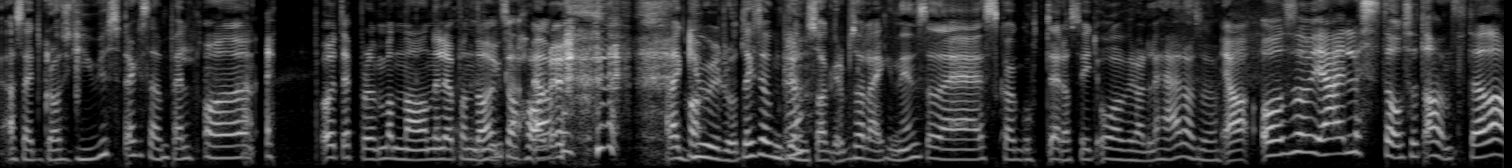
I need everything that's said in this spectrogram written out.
altså et glass juice, eksempel. Og, epp og et eple og en banan i løpet av en dag, så har Ja. du er gulrot, liksom. Grønnsaker på tallerkenen din, så det skal godt gjøres å ikke overholde her, altså. Ja, og så Jeg leste også et annet sted da,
